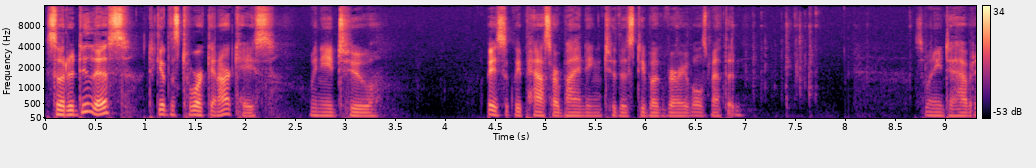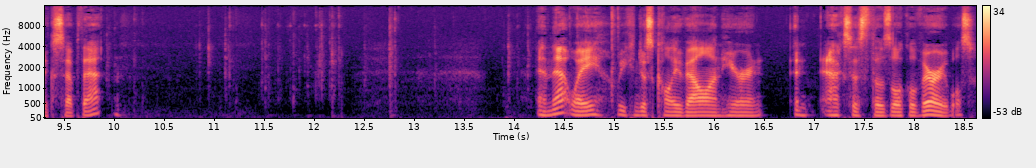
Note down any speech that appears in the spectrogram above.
So to do this, to get this to work in our case, we need to basically pass our binding to this debug variables method. So we need to have it accept that. And that way, we can just call eval on here and, and access those local variables.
